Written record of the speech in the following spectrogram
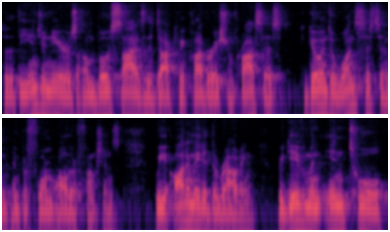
so that the engineers on both sides of the document collaboration process could go into one system and perform all their functions. We automated the routing. We gave them an in-tool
